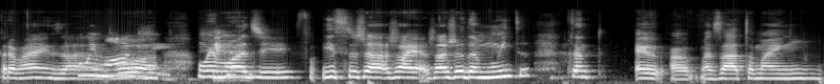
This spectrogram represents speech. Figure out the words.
parabéns, um emoji, boa, um emoji, isso já, já, já ajuda muito, portanto, é, mas há também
